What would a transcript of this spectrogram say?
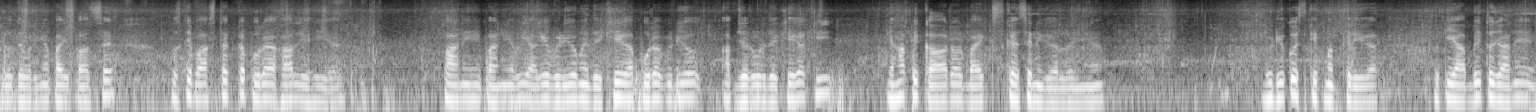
जो देवरिया बाईपास से उसके पास तक का पूरा हाल यही है। पानी ही पानी। अभी आगे वीडियो में देखिएगा, पूरा वीडियो आप ज़रूर देखिएगा कि यहाँ पे कार और बाइक्स कैसे निकल रही हैं। वीडियो को स्किप मत करिएगा, क्योंकि आप भी तो जाने,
